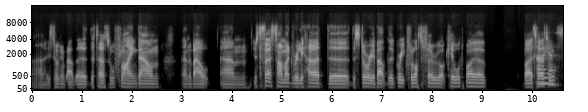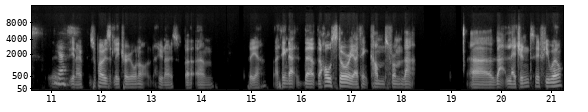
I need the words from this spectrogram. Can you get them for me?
Uh, he's talking about the the turtle flying down and about um, it was the first time I'd really heard the the story about the Greek philosopher who got killed by a by a oh, turtle. Oh, yes. Yes. You know, supposedly true or not, who knows? But um, but yeah, I think that the the whole story I think comes from that uh that legend, if you will,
